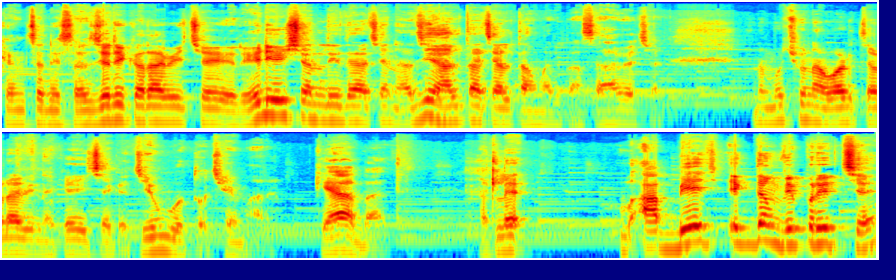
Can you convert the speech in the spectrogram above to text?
કેન્સરની સર્જરી કરાવી છે રેડિયેશન લીધા છે અને હજી હાલતા ચાલતા અમારી પાસે આવે છે. અને મૂછુના વડ ચડાવીને કહે છે કે જીવવું તો છે મારે. ક્યાં બાત? એટલે આ બે જ એકદમ વિપરીત છે.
